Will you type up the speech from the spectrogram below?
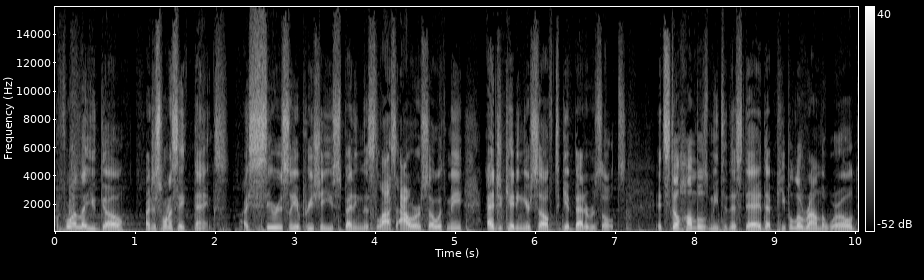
Before I let you go, I just want to say thanks. I seriously appreciate you spending this last hour or so with me, educating yourself to get better results. It still humbles me to this day that people around the world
